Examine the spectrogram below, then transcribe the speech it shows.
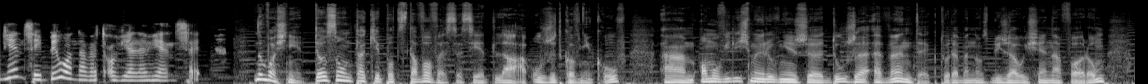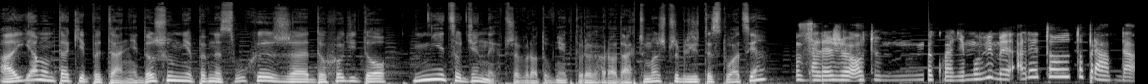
więcej, było nawet o wiele więcej. No właśnie, to są takie podstawowe sesje dla użytkowników. Em, omówiliśmy również duże eventy, które będą zbliżały się na forum, a ja mam takie pytanie. Doszły mnie pewne słuchy, że dochodzi do niecodziennych przewrotów w niektórych rodach. Czy możesz przybliżyć tę sytuację? Zależy o czym dokładnie mówimy, ale to, to prawda.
